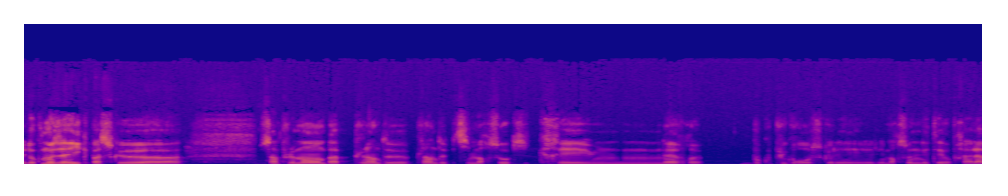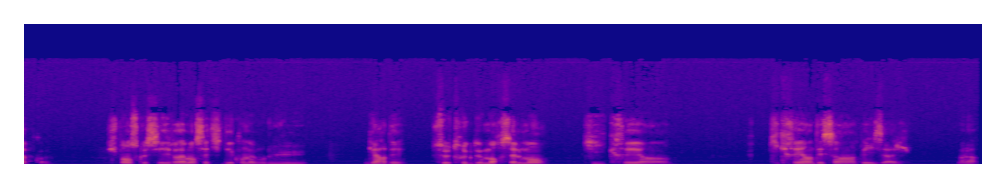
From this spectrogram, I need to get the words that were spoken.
Et donc mosaïque parce que euh, simplement bah, plein de plein de petits morceaux qui créent une œuvre beaucoup plus grosse que les, les morceaux ne l'étaient au préalable quoi. Je pense que c'est vraiment cette idée qu'on a voulu garder, ce truc de morcellement qui crée un qui crée un dessin, un paysage. Voilà.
